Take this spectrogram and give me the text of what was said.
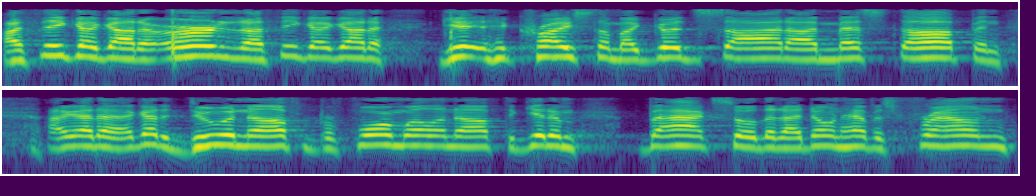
I think I gotta earn it. I think I gotta get Christ on my good side. I messed up and I gotta, I gotta do enough and perform well enough to get him back so that I don't have his frown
